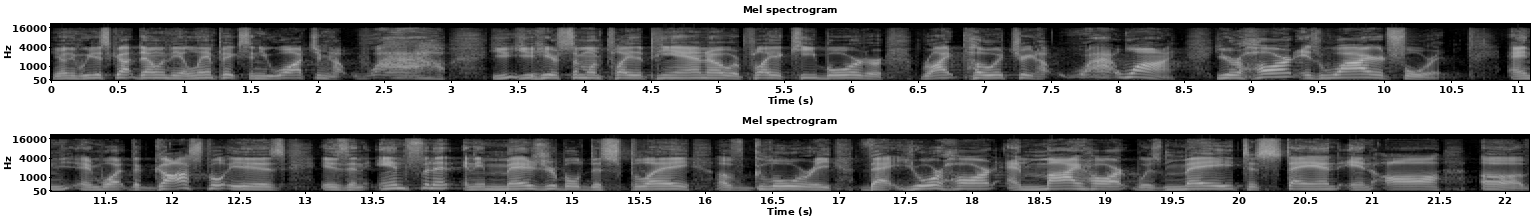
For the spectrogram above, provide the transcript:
You know, we just got done with the Olympics and you watch him, you're like, wow. You, you hear someone play the piano or play a keyboard or write poetry. Like, why? Why? Your heart is wired for it. And, and what the gospel is, is an infinite and immeasurable display of glory that your heart and my heart was made to stand in awe of.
